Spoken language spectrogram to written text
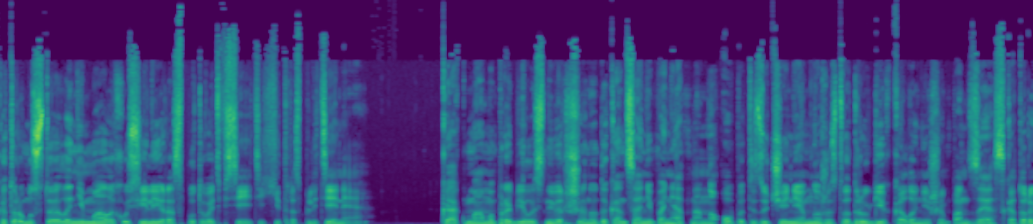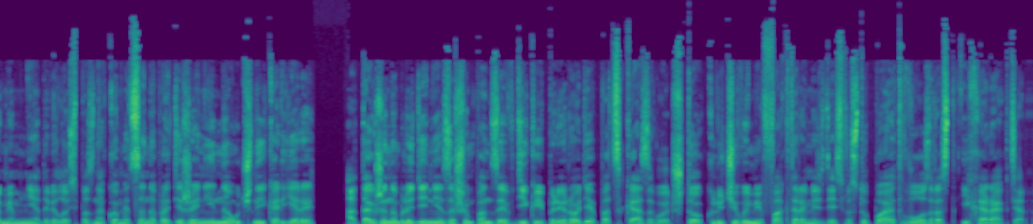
которому стоило немалых усилий распутывать все эти хитросплетения. Как мама пробилась на вершину, до конца непонятно, но опыт изучения множества других колоний шимпанзе, с которыми мне довелось познакомиться на протяжении научной карьеры, а также наблюдения за шимпанзе в дикой природе подсказывают, что ключевыми факторами здесь выступают возраст и характер.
